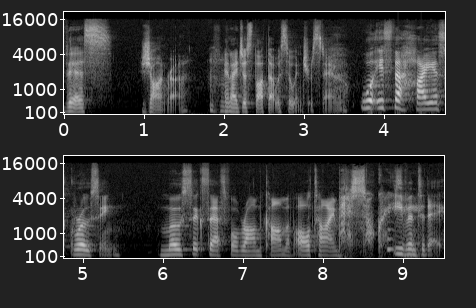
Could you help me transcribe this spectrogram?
this genre. And I just thought that was so interesting. Well, it's the highest grossing, most successful rom com of all time, That is so crazy. even today.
